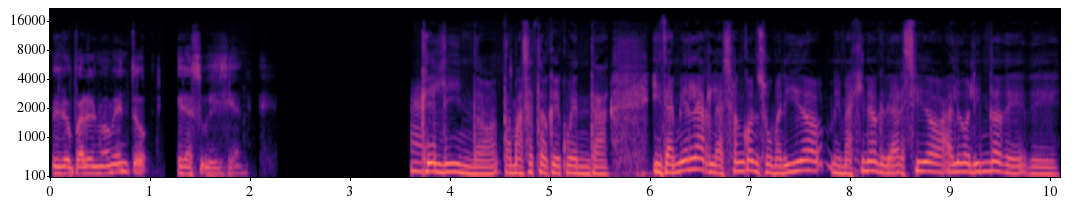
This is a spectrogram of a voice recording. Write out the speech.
Pero para el momento era suficiente. Qué lindo, Tomás, esto que cuenta. Y también la relación con su marido, me imagino que debe haber sido algo lindo de, de,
